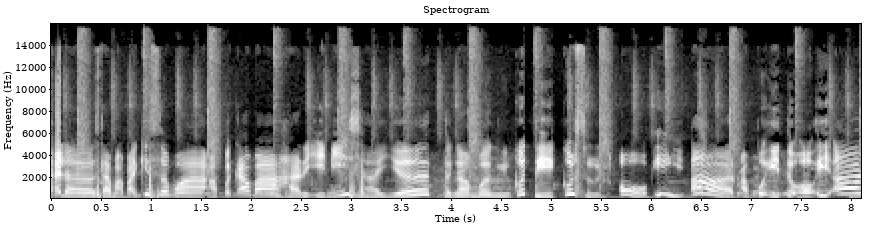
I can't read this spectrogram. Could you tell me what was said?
Hello, selamat pagi semua. Apa khabar? Hari ini saya tengah mengikuti kursus OER. Apa itu OER?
